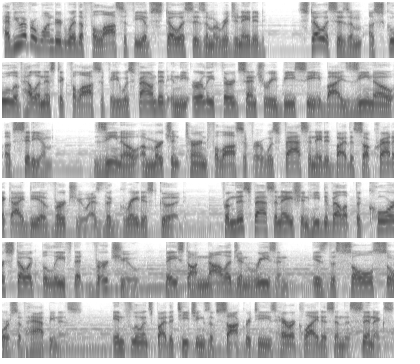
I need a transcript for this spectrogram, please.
Have you ever wondered where the philosophy of Stoicism originated? Stoicism, a school of Hellenistic philosophy was founded in the early 3rd century BC by Zeno of Citium. Zeno, a merchant-turned-philosopher was fascinated by the Socratic idea of virtue as the greatest good. From this fascination he developed the core Stoic belief that virtue, based on knowledge and reason, is the sole source of happiness. Influenced by the teachings of Socrates, Heraclitus and the Cynics,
